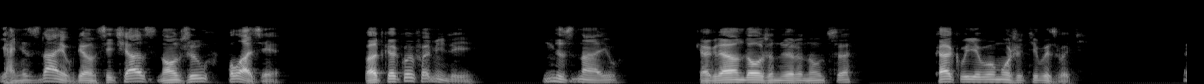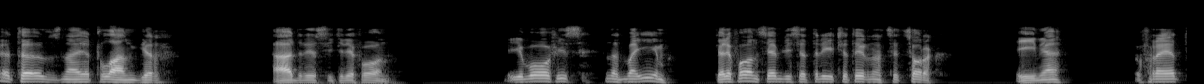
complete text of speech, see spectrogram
Я не знаю, где он сейчас, но он жил в Плазе. — Под какой фамилией? Не знаю. Когда он должен вернуться? Как вы его можете вызвать? Это знает Лангер. Адрес и телефон. Его офис над моим. Телефон 73-14-40. Имя? Фред.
